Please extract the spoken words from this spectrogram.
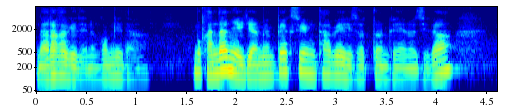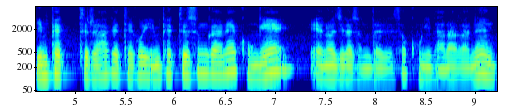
날아가게 되는 겁니다. 뭐 간단히 얘기하면 백스윙 탑에 있었던 그 에너지가 임팩트를 하게 되고 임팩트 순간에 공에 에너지가 전달돼서 공이 날아가는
